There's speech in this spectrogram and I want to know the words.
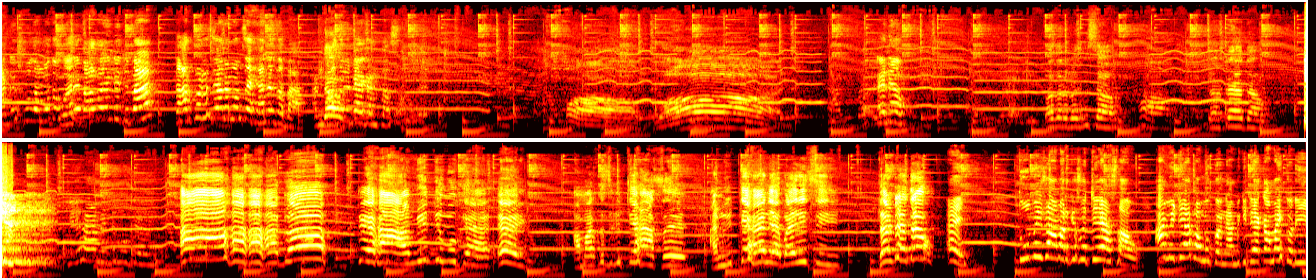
আগে সোজা মতো ঘরে বাজার এনে দিবা তারপরে যেন মন যায় হেনে যাবা। আমি বাজারে ব্যাগ আনতাছি বাবা। এই নাও। বাজারে বেশি চাও দাও টাকা দাও। কি হয় আমি দিমু গো! টেহা আমি দিমু কে? এই আমার কাছে কি টেহা আছে? আমি কি টেহা নিয়ে বাইরেছি? দাও দাও এই তুমি যে আমার কাছে টিয়া চাও আমি টিয়া পামু কেন আমি কি টিয়া কামাই করি?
